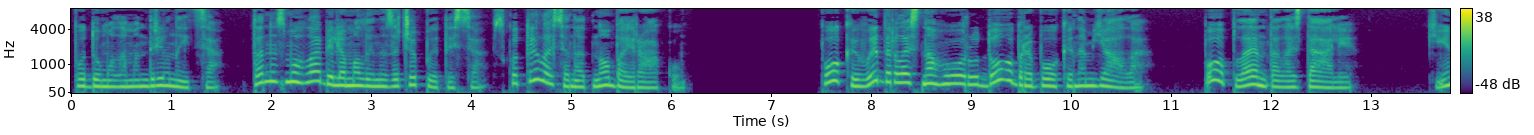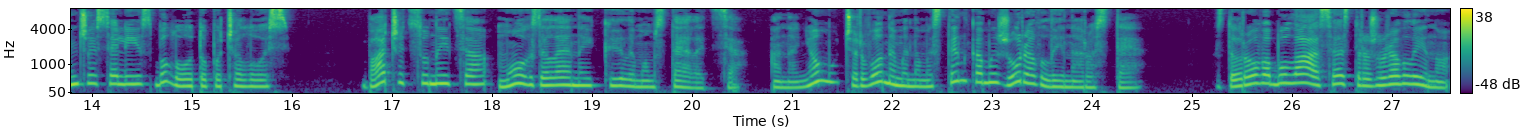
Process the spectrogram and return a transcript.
подумала мандрівниця, та не змогла біля малини зачепитися, скотилася на дно байраку. Поки видерлась нагору, добре боки нам'яла, попленталась далі. Кінчився ліс, болото почалось. Бачить суниця, мох зелений килимом стелеться, а на ньому червоними намистинками журавлина росте. Здорова була, сестро журавлино,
